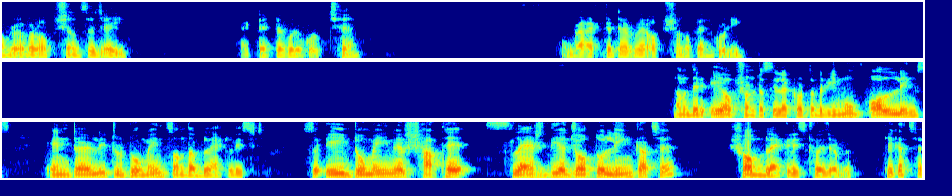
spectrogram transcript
আমরা আবার অপশনসে যাই। একটা একটা করে করছে। আমরা একটা ট্যাবে অপশন ওপেন করি। আমাদের এই অপশনটা সিলেক্ট করতে হবে। Remove all links entirely to domains on the black list so এই ডোমেইনের সাথে স্ল্যাশ দিয়ে যত লিঙ্ক আছে, সব ব্ল্যাক লিস্ট হয়ে যাবে। ঠিক আছে?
